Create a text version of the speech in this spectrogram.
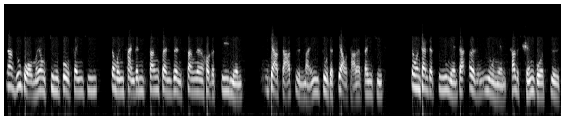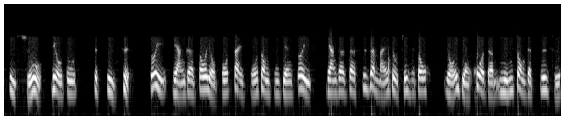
那如果我们用进一步分析郑文灿跟张善政上任后的第一年天下杂志满意度的调查的分析，郑文灿的第一年在二零一五年，他的全国是第十五，六都是第四，所以两个都有波在伯仲之间，所以两个的施政满意度其实都有一点获得民众的支持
